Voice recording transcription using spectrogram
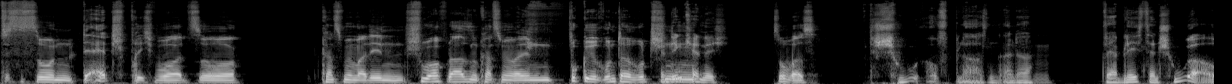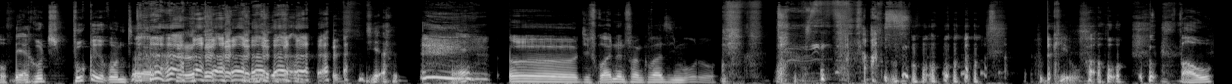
Das ist so ein Dad-Sprichwort, so. Du kannst mir mal den Schuh aufblasen, du kannst mir mal den Buckel runterrutschen. Den kenne ich. Sowas. Schuh aufblasen, Alter. Mhm. Wer bläst denn Schuhe auf? Der rutscht Buckel runter. ja. Hä? oh, die Freundin von Quasimodo. Okay, wow. Wow.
